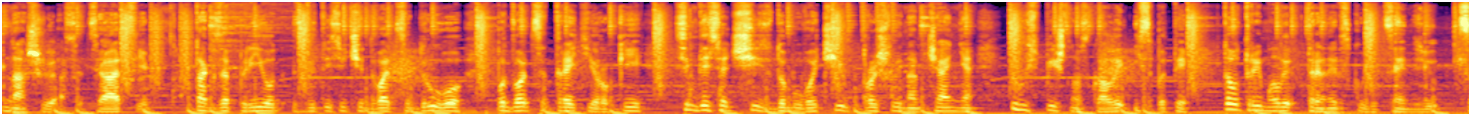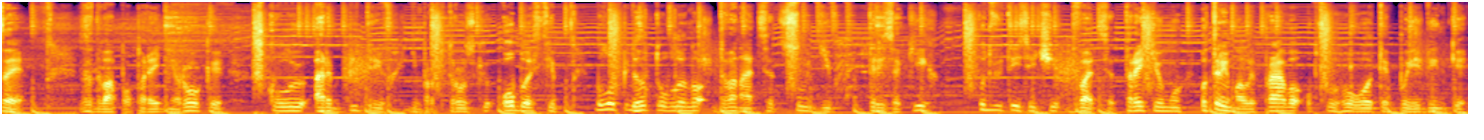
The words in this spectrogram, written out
нашої асоціації. Так, за період з 2022 по 2023 роки 76 здобувачів пройшли навчання і успішно склали іспити та отримали тренерську ліцензію. Це за два попередні роки школою арбітрів Дніпропетровської області було підготовлено 12 суддів, три з яких у 2023-му отримали право обслуговувати поєдинки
